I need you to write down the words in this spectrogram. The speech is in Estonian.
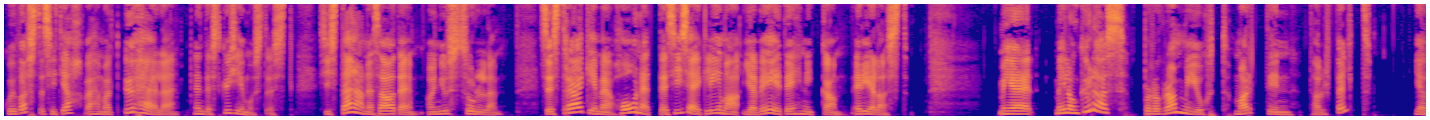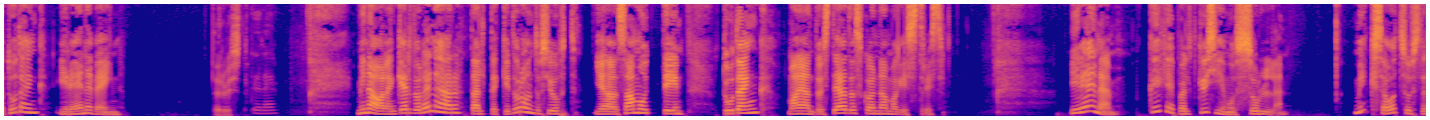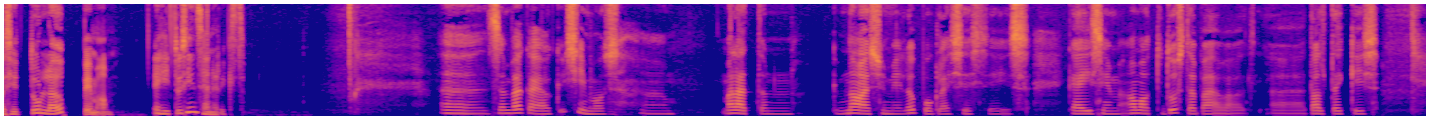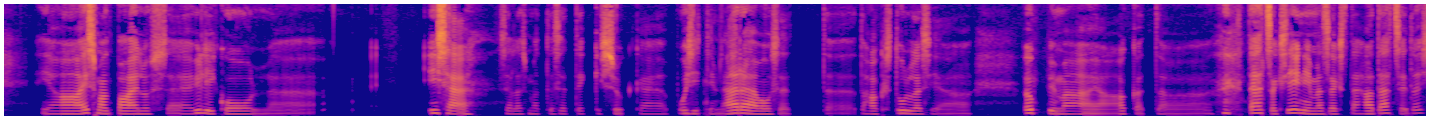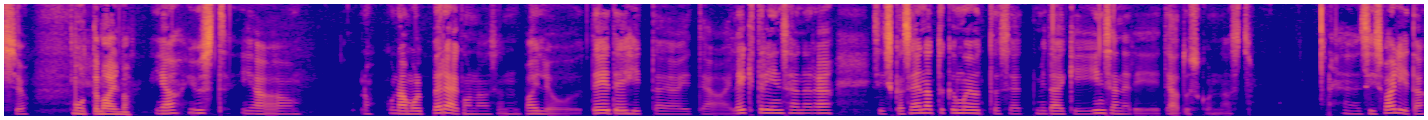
kui vastasid jah vähemalt ühele nendest küsimustest, siis tänane saade on just sulle, sest räägime hoonete sisekliima ja veetehnika erialast. meie meil on külas programmijuht Martin Talfelt ja tudeng Irene Vein. tervist! tere! mina olen Gerdu Lenear, TalTechi turundusjuht ja samuti tudeng majandusteaduskonna magistris. Irene, kõigepealt küsimus sulle. miks sa otsustasid tulla õppima ehitusinseneriks? Äh, see on väga hea küsimus. Äh, mäletan gümnaasiumi lõpuklassis siis käisime avatud ustepäevad äh, TalTechis ja esmalt paelus see ülikool äh, ise selles mõttes, et tekkis niisugune positiivne ärevus, et äh, tahaks tulla siia õppima ja hakata tähtsaks inimeseks, teha tähtsaid asju. muuta maailma. jah, just ja noh, kuna mul perekonnas on palju teedeehitajaid ja elektriinsenere, siis ka see natuke mõjutas, et midagi inseneriteaduskonnast äh, siis valida.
